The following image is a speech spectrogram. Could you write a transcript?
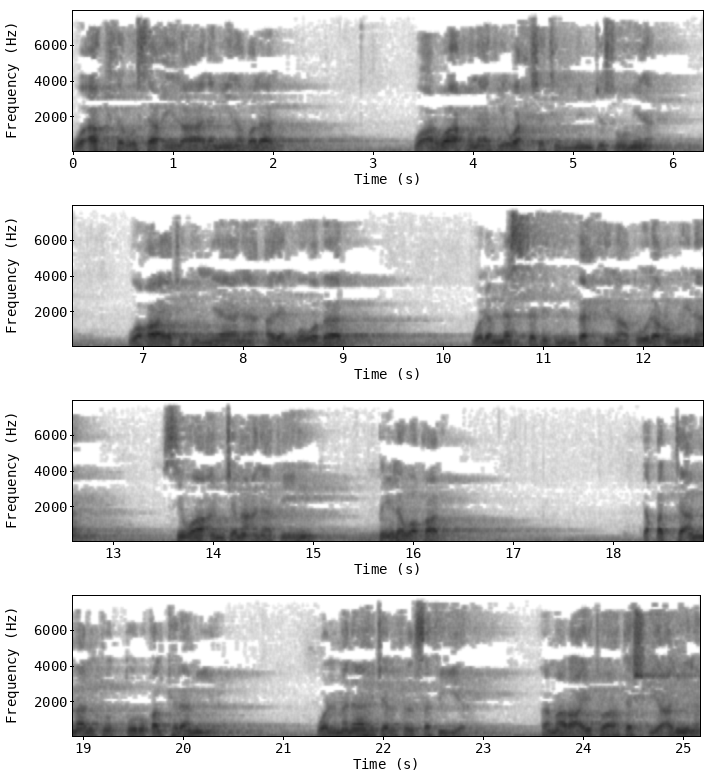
وأكثر سعي العالمين ضلال وأرواحنا في وحشة من جسومنا وغاية دنيانا أذى ووبال ولم نستفد من بحثنا طول عمرنا سوى أن جمعنا فيه قيل وقال. لقد تأملت الطرق الكلامية والمناهج الفلسفية فما رأيتها تشفي عليلا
